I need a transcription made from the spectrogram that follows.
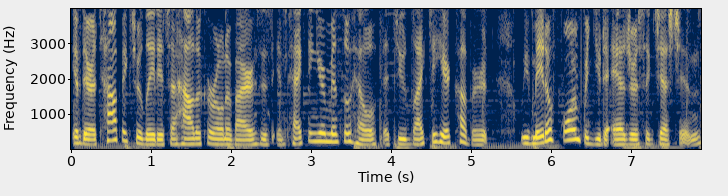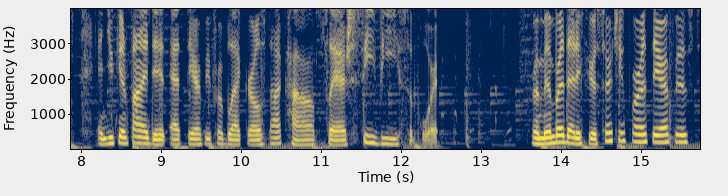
If there are topics related to how the coronavirus is impacting your mental health that you'd like to hear covered, we've made a form for you to add your suggestions, and you can find it at therapyforblackgirls.com slash CV support. Remember that if you're searching for a therapist,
